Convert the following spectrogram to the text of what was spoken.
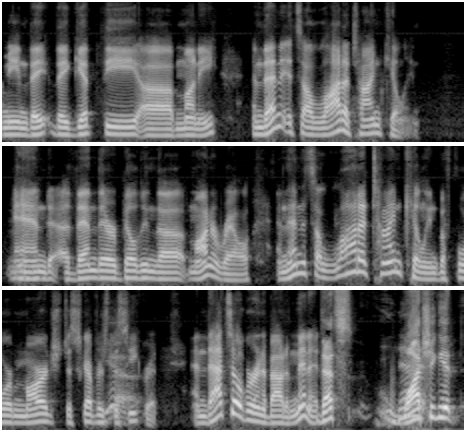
I mean, they they get the uh, money, and then it's a lot of time killing. Mm-hmm. And uh, then they're building the monorail, and then it's a lot of time killing before Marge discovers Yeah. the secret, and that's over in about a minute. That's watching it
